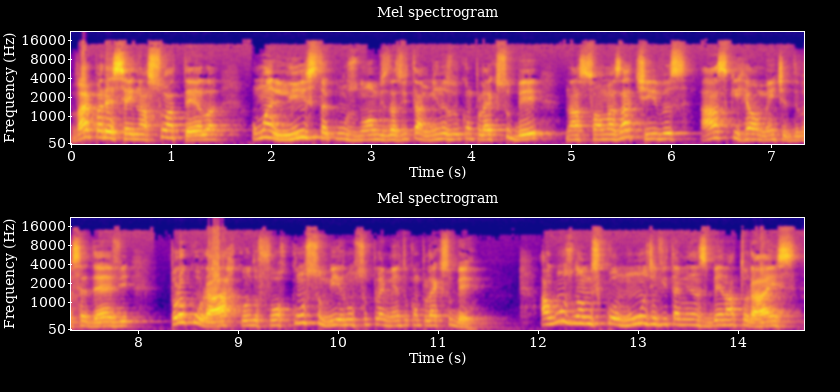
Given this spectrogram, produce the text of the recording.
Vai aparecer aí na sua tela uma lista com os nomes das vitaminas do complexo B nas formas ativas, as que realmente você deve procurar quando for consumir um suplemento complexo B. Alguns nomes comuns de vitaminas B naturais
